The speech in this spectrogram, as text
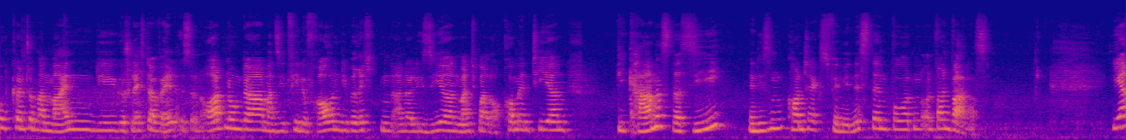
anguckt, könnte man meinen, die Geschlechterwelt ist in Ordnung da. Man sieht viele Frauen, die berichten, analysieren, manchmal auch kommentieren. Wie kam es, dass Sie in diesem Kontext Feministin wurden und wann war das? Ja,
